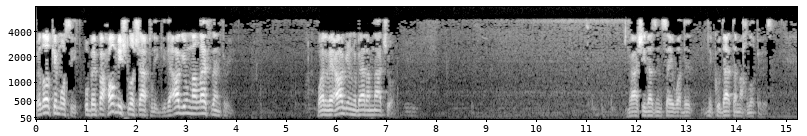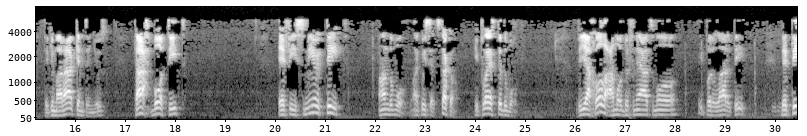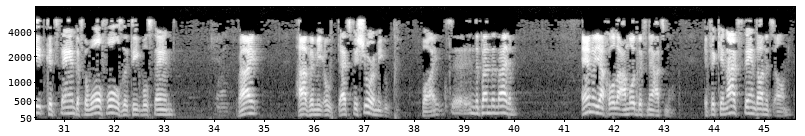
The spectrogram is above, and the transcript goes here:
ve'lo kemosif ubepachom mishlosha pligi. They're arguing on less than three. What are they arguing about? I'm not sure. Rashi doesn't say what the Nikudat HaMachloket is. The Gemara continues, Tah bo tit, if he smeared teeth on the wall, like we said, stucco, he plastered the wall. V'yachol amod b'fnei atzmo. He put a lot of teeth. The teat could stand. If the wall falls, the teat will stand. Right? Have a mi'ut. That's for sure a mi'ut. Why? It's an independent item. Enu yachol amod b'fnei atzmo. If it cannot stand on its own,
